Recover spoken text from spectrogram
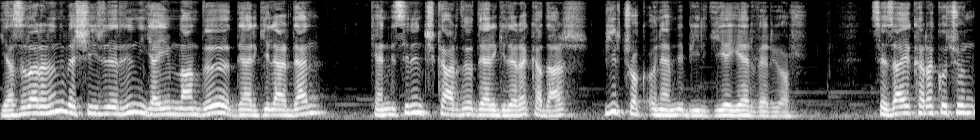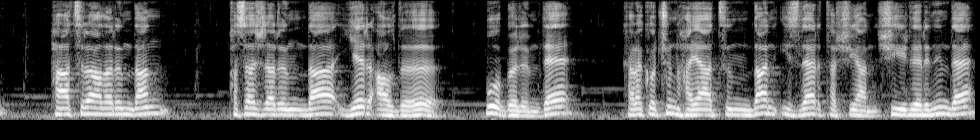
yazılarının ve şiirlerinin yayımlandığı dergilerden kendisinin çıkardığı dergilere kadar birçok önemli bilgiye yer veriyor. Sezai Karakoç'un hatıralarından pasajlarında yer aldığı bu bölümde Karakoç'un hayatından izler taşıyan şiirlerinin de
